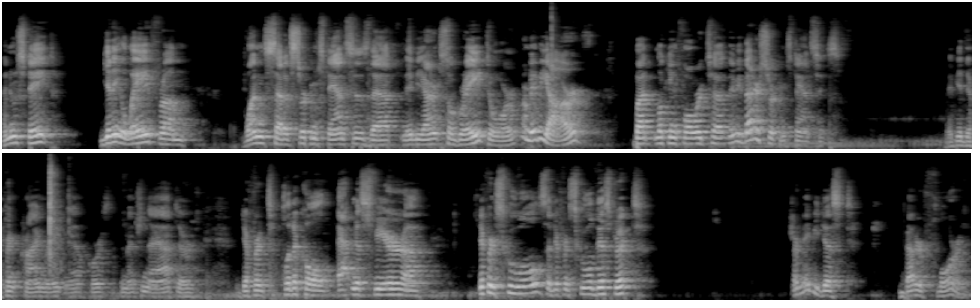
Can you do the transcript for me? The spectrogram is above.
a new state, getting away from one set of circumstances that maybe aren't so great or, or maybe are, but looking forward to maybe better circumstances. Maybe a different crime rate, yeah, of course, to mention that, or different political atmosphere, uh, different schools, a different school district, or maybe just better flooring.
